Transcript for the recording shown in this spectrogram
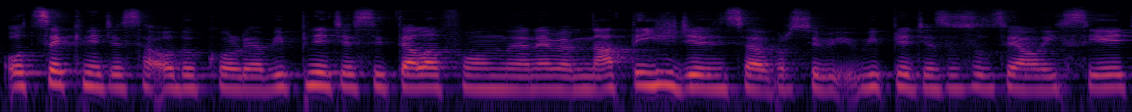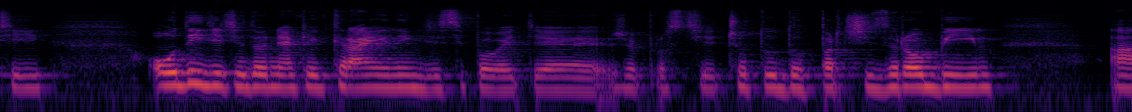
odseknete sa od okolia, vypnete si telefón, ja neviem, na týždeň sa proste vypnete zo sociálnych sietí, odídete do nejakej krajiny, kde si poviete, že proste čo tu do prči zrobím a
